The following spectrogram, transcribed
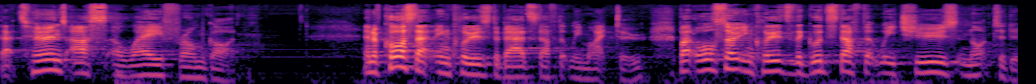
that turns us away from God. And of course, that includes the bad stuff that we might do, but also includes the good stuff that we choose not to do.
